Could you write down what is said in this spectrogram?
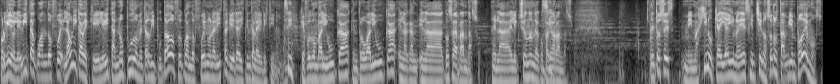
Porque digo, Levita cuando fue, la única vez que Levita no pudo meter diputados fue cuando fue en una lista que era distinta a la de Cristina. Sí. Que fue con Balibuca, que entró Balibuca en la, en la cosa de Randazo, en la elección donde acompañó Sí. a Randazo. Entonces, me imagino que ahí hay una idea de decir, che, nosotros también podemos.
